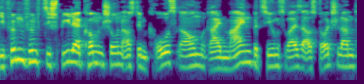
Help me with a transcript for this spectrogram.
die 55 Spieler kommen schon aus dem Großraum Rhein-Main beziehungsweise aus Deutschland,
